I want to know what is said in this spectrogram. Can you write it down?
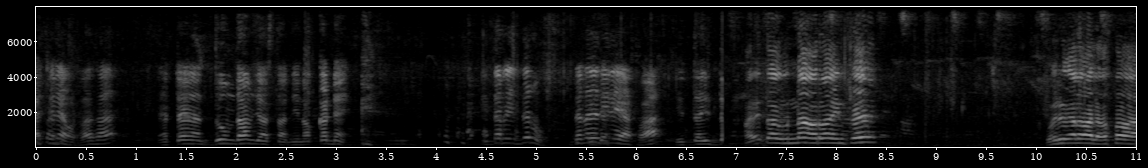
అచ్చనే ఉంటారా సార్ ఎట్టయినా ధూమ్ ధామ్ చేస్తా నేను ఒక్కడనే. ఇద్దరు ఇద్దరు. ఇద్దరు అనిత ఉన్నావురా ఇంట్లో? ఒరి కలవాలి వస్తావా?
